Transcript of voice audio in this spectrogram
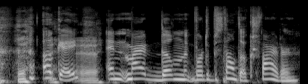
Oké, en maar dan wordt het bestand ook zwaarder.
